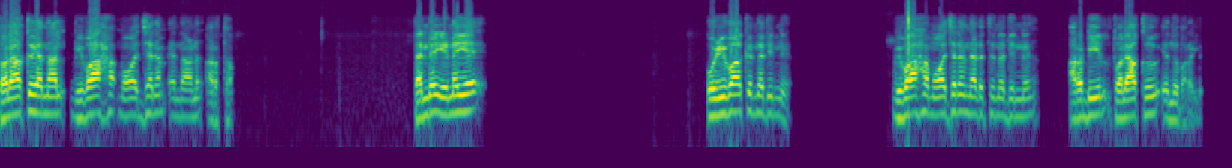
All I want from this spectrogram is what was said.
തൊലാക്ക് എന്നാൽ വിവാഹ മോചനം എന്നാണ് അർത്ഥം. തന്റെ ഇണയെ ഒഴിവാക്കുന്നതിന് വിവാഹമോചനം നടത്തുന്നതിന് അറബിയിൽ തൊലാക്ക് എന്ന് പറയും.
